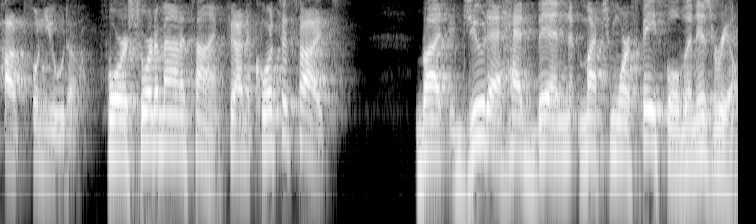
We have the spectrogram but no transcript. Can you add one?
hat von Juda. for a short amount of time. Für eine kurze Zeit. But Judah had been much more faithful than Israel.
